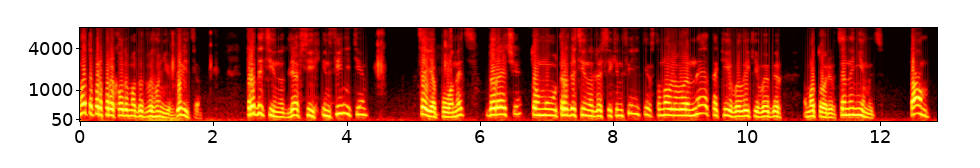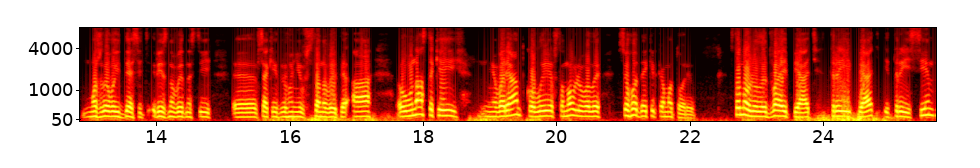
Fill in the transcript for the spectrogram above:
Ну а тепер переходимо до двигунів. Дивіться, традиційно для всіх Infiniti це японець, до речі, тому традиційно для всіх Infiniti встановлювали не такий великий вибір моторів. Це не німець. Там, можливо, і 10 різновидностей е, всяких двигунів встановити. А у нас такий варіант, коли встановлювали всього декілька моторів. Встановлювали 2,5, 3,5 і 3,7,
